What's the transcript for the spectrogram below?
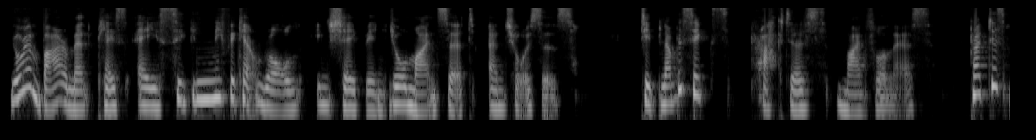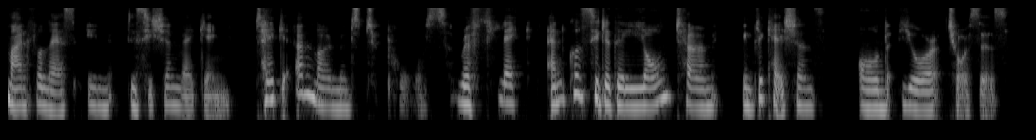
Your environment plays a significant role in shaping your mindset and choices. Tip number six practice mindfulness. Practice mindfulness in decision making. Take a moment to pause, reflect, and consider the long term implications of your choices.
